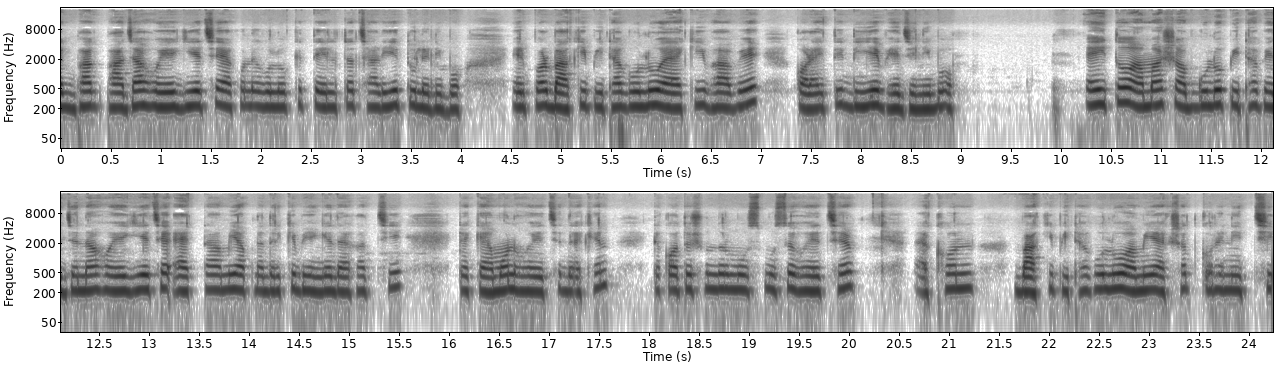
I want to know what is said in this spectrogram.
এক ভাগ ভাজা হয়ে গিয়েছে। এখন এগুলোকে তেলটা ছাড়িয়ে তুলে নিব। এরপর বাকি পিঠাগুলো একইভাবে কড়াইতে দিয়ে ভেজে নিব। এই তো আমার সবগুলো পিঠা ভেজে না হয়ে গিয়েছে। একটা আমি আপনাদেরকে ভেঙে দেখাচ্ছি। এটা কেমন হয়েছে দেখেন, এটা কত সুন্দর মুসমুসে হয়েছে। এখন বাকি পিঠাগুলো আমি একসাথ করে নিচ্ছি।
